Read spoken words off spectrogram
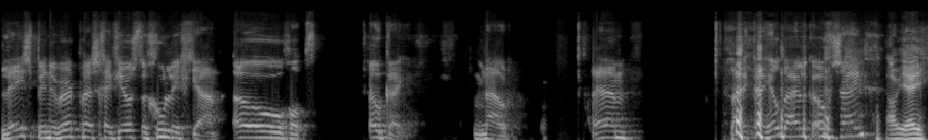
lees binnen WordPress, geef Joost een groen lichtje aan. Oh god. Oké. Okay. Nou, um, Laat ik daar heel duidelijk over zijn. Oh jee,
